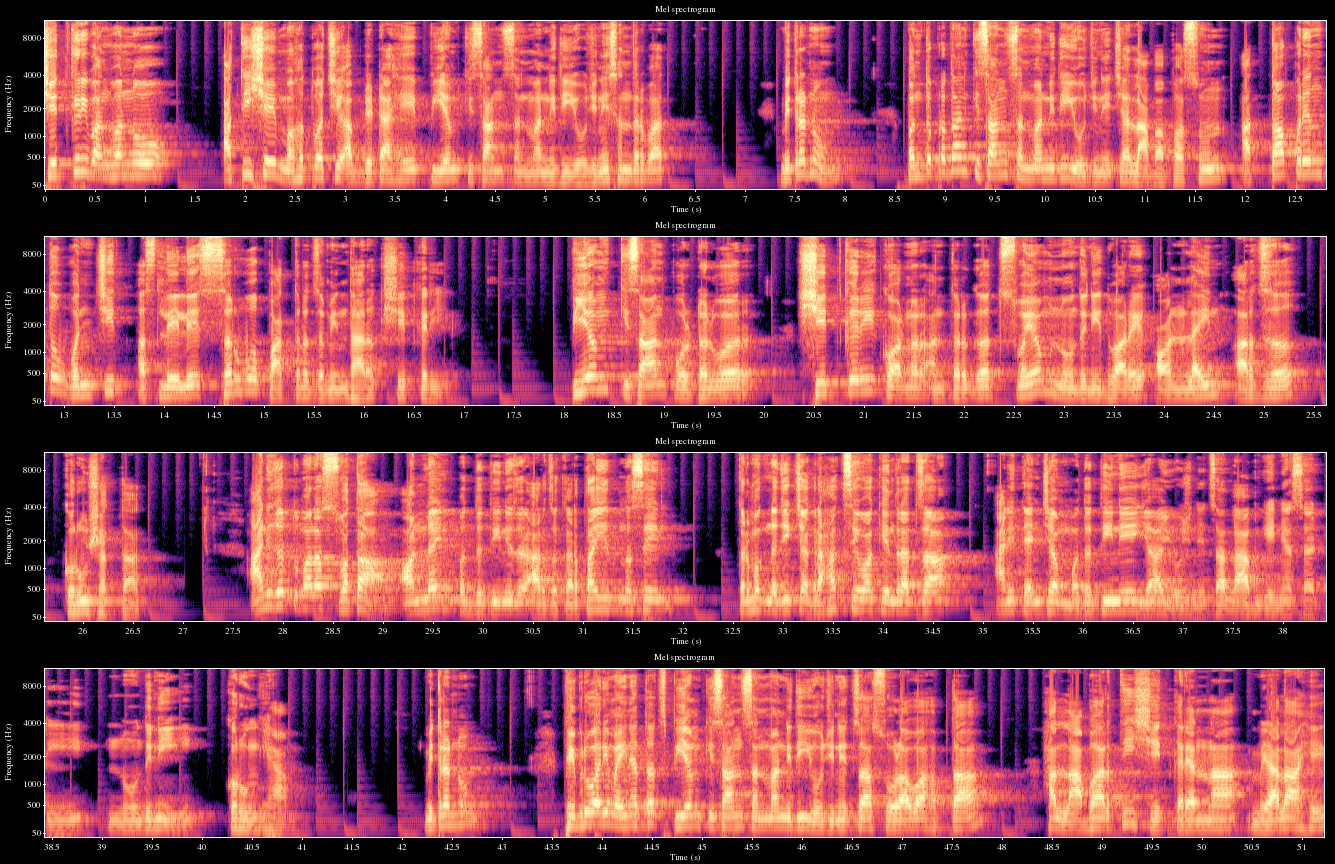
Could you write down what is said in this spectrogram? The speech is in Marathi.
शेतकरी बांधवांनो अतिशय महत्त्वाची अपडेट आहे पी एम किसान सन्मान निधी योजनेसंदर्भात. मित्रांनो पंतप्रधान किसान सन्मान निधी योजनेच्या लाभापासून आत्तापर्यंत वंचित असलेले सर्व पात्र जमीनधारक शेतकरी. पी एम किसान पोर्टलवर शेतकरी कॉर्नर अंतर्गत स्वयं नोंदणीद्वारे ऑनलाईन अर्ज करू शकतात. आणि जर तुम्हाला स्वतः ऑनलाईन पद्धतीने जर अर्ज करता येत नसेल तर मग नजीकच्या ग्राहक सेवा केंद्रात जा आणि त्यांच्या मदतीने या योजनेचा लाभ घेण्यासाठी नोंदणी करून घ्या. मित्रांनो फेब्रुवारी महिन्यातच पी एम किसान सन्मान निधी योजनेचा सोळावा हप्ता हा लाभार्थी शेतकऱ्यांना मिळाला आहे.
